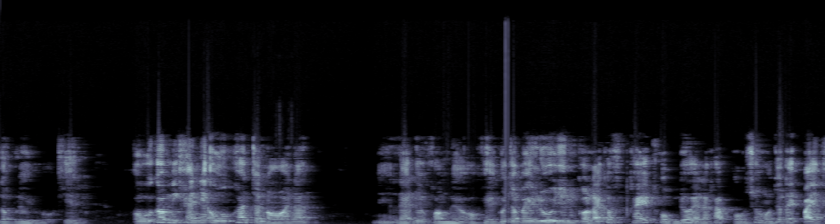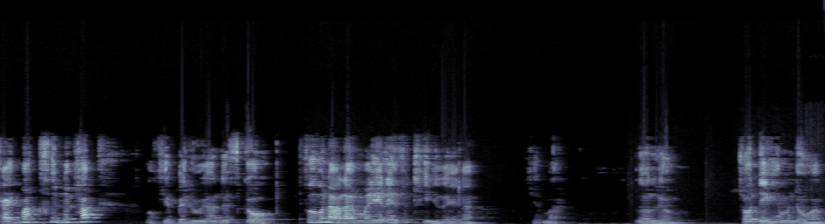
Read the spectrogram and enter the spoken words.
ล็อกเร็วอยู่โอเคโอาวุธก็มีแค่นี้โอาวุธค่อนจะน้อยนะ เนี่ยและด้วยความเร็วโอเค ก็จะไปลุยยืนกดไลค์กับสไครต์ผมด้วยนะครับผมช่องผมจะได้ไปไกลมากขึ้นนะครับ โอเคไปลุยกัน let's go ฟื้นมานานแล้วไม่เล่นสักทีเลยนะเขียนมาเร็วเร็วๆโชว์เด็กให้มันดูครับ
